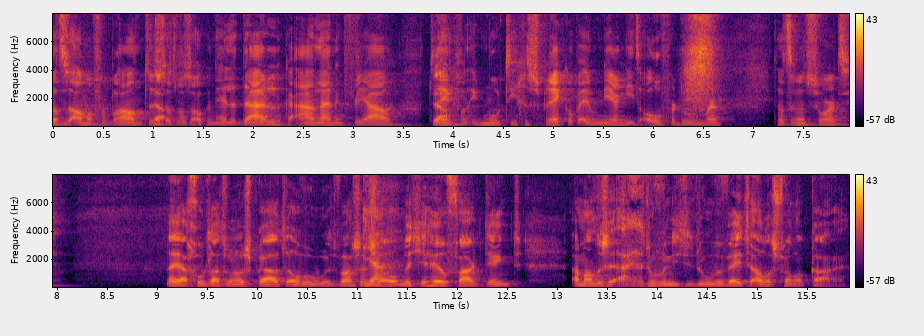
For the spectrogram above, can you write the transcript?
dat is allemaal verbrand, dus Ja. dat was ook een hele duidelijke aanleiding voor jou. Om te denken van, ik moet die gesprekken op een manier niet overdoen, maar dat er een soort... Nou ja, goed, laten we nou eens praten over hoe het was en zo. Omdat je heel vaak denkt... Amanda zei, ah, dat hoeven we niet te doen, we weten alles van elkaar.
